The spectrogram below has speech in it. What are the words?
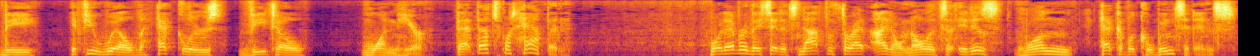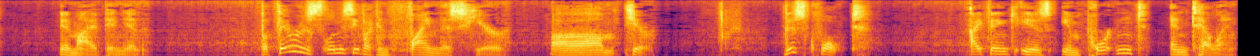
the, if you will, the heckler's veto won here. That, that's what happened. Whatever they said, it's not the threat. I don't know. It's a, it is one heck of a coincidence, in my opinion. But there is. Let me see if I can find this here. Um, here. This quote, I think, is important and telling.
